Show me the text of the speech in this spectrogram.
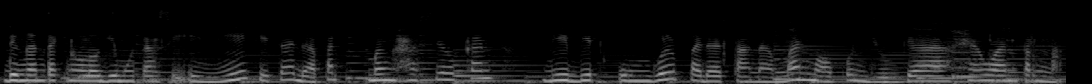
Dengan teknologi mutasi ini, kita dapat menghasilkan bibit unggul pada tanaman maupun juga hewan ternak.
